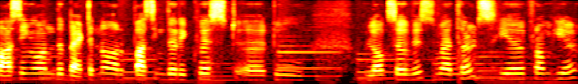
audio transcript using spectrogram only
passing on the button or passing the request uh, to blog service methods here from here.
